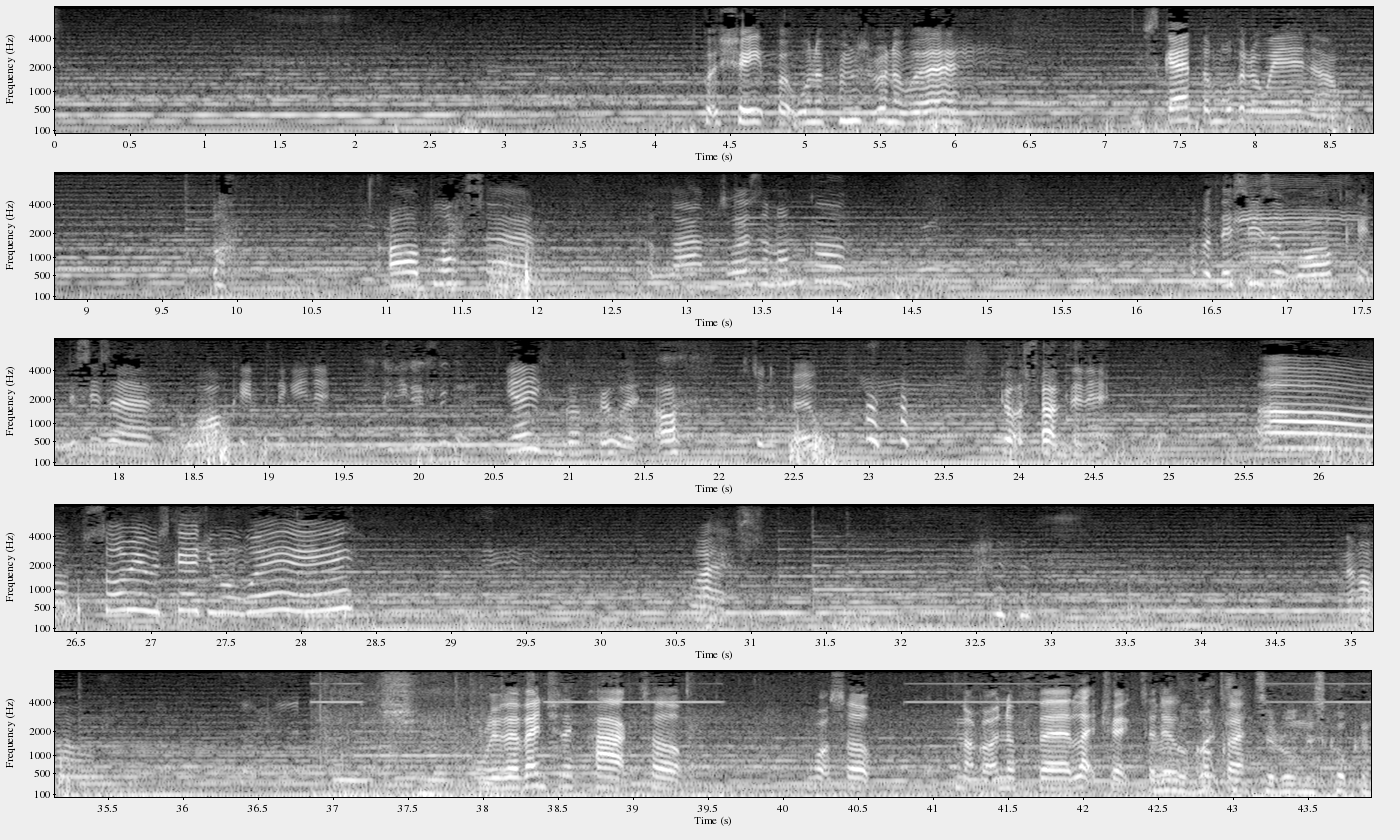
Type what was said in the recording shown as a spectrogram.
Put sheep, but one of them's run away. You scared the mother away now. Oh, oh bless her. The lambs. Where's the mum gone? Oh, but this is a walking. This is a, a walking thing, isn't it? Oh, can you go through it? Yeah, you can go through it. Oh, it's done a poo. Got sand in it. Oh, sorry, we scared you away. Wes. no. We've eventually parked up. What's up? Not got enough uh, electric to do a cooker. to run this cooker.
